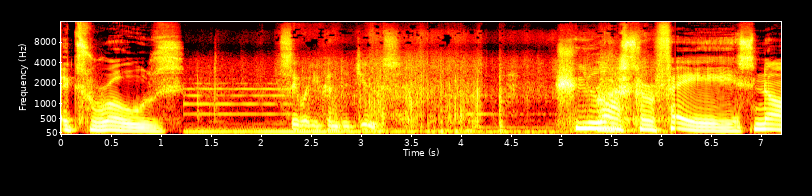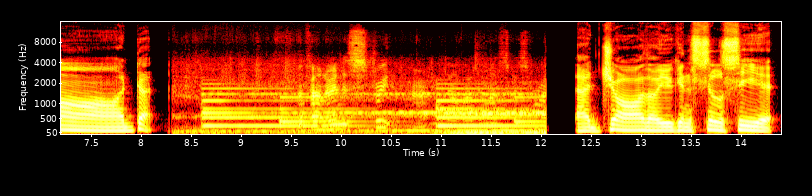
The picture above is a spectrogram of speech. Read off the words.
It's Rose. See what you can deduce. She lost her face. No. D- I found her in the street, apparently, down by Damascus Road. That jaw, though, you can still see it.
